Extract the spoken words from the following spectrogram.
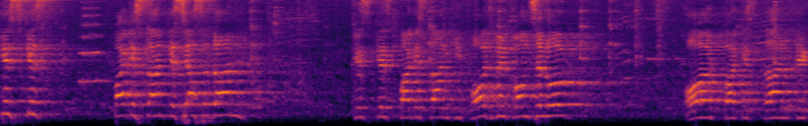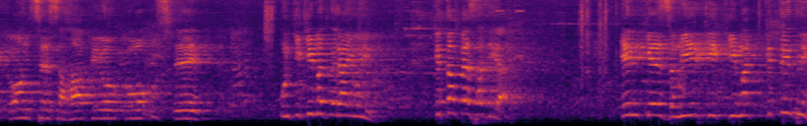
किस किस पाकिस्तान के सियासतदान, किस किस पाकिस्तान की फौज में कौन से लोग और पाकिस्तान के कौन से सहाफियों को उसने उनकी कीमत लगाई हुई? कितना पैसा दिया? इनके जमीर की कीमत कितनी थी?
